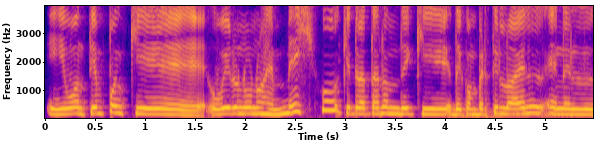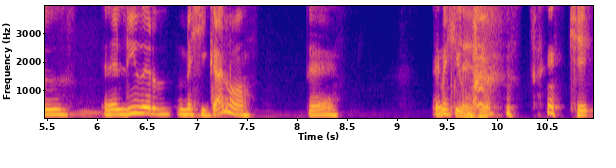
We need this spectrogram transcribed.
y hubo un tiempo en que hubieron unos en México que trataron de, que, de convertirlo a él en el, en el líder mexicano de, de ¿En México. ¿Qué?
